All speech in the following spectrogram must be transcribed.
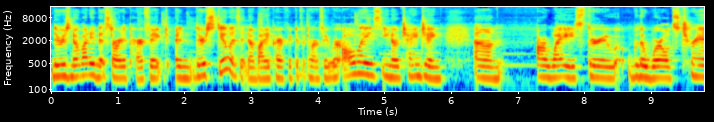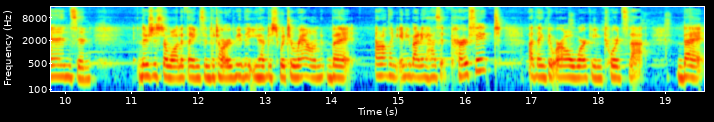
there was nobody that started perfect and there still isn't nobody perfect at photography we're always you know changing um, our ways through the world's trends and there's just a lot of things in photography that you have to switch around, but I don't think anybody has it perfect. I think that we're all working towards that. But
